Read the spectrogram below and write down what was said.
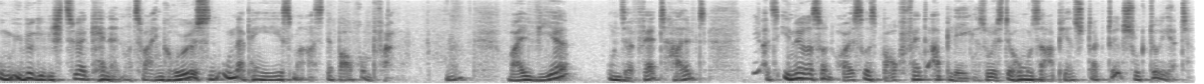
um Übergewicht zu erkennen. Und zwar ein größenunabhängiges Maß, der Bauchumfang. Hm? Weil wir unser Fett halt als inneres und äußeres Bauchfett ablegen. So ist der Homo sapiens strukturiert.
